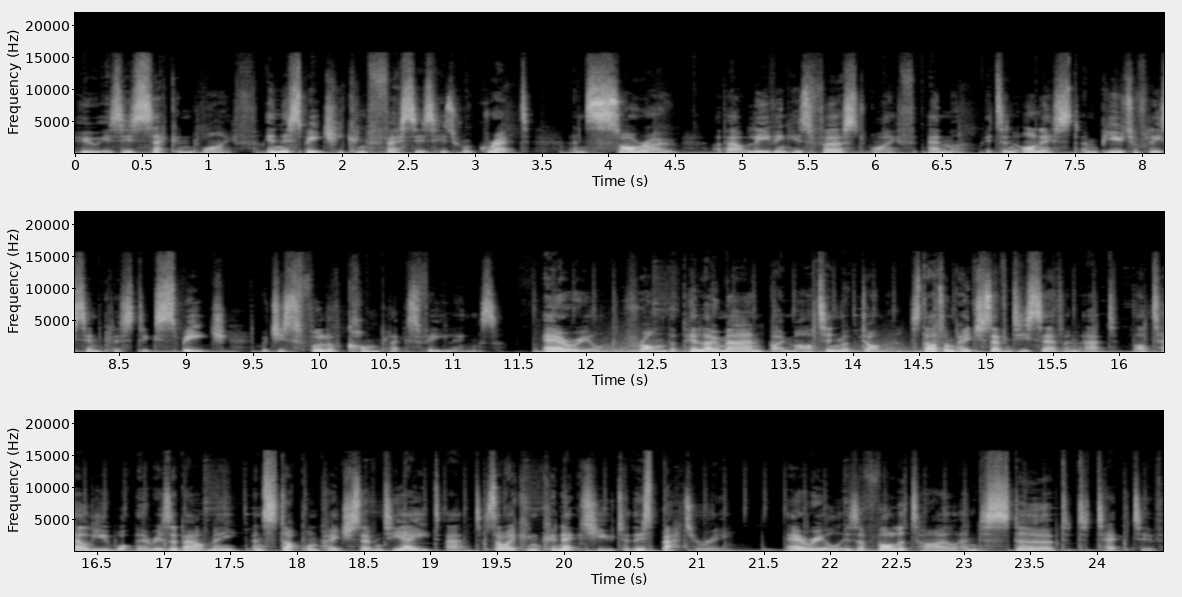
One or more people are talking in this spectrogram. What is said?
who is his second wife. In this speech, he confesses his regret and sorrow about leaving his first wife, Emma. It's an honest and beautifully simplistic speech, which is full of complex feelings. Ariel from The Pillowman by Martin McDonagh. Start on page 77 at I'll tell you what there is about me, and stop on page 78 at So I can connect you to this battery. Ariel is a volatile and disturbed detective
